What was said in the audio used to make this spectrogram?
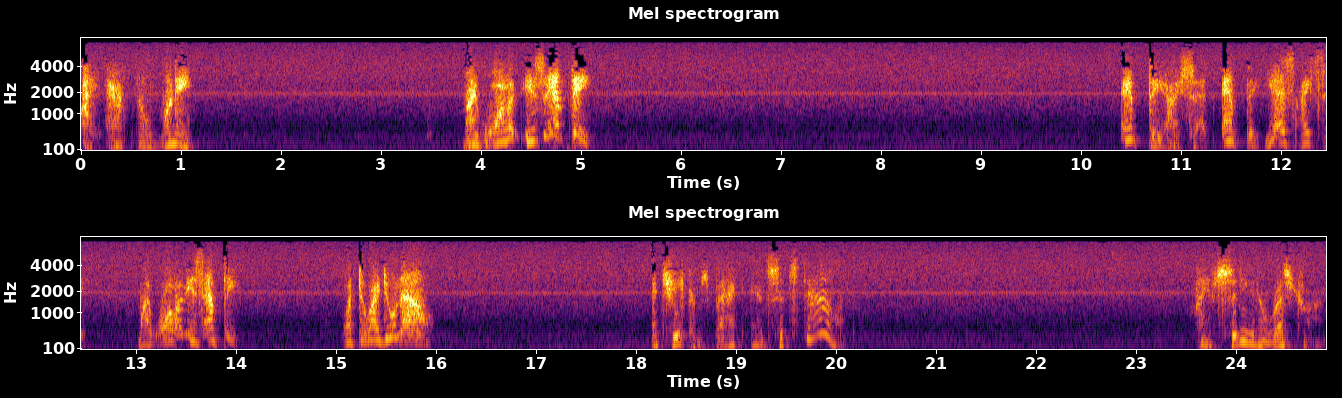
I have no money. My wallet is empty. Empty, I said. Empty. Yes, I see. My wallet is empty. What do I do now? And she comes back and sits down. I am sitting in a restaurant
